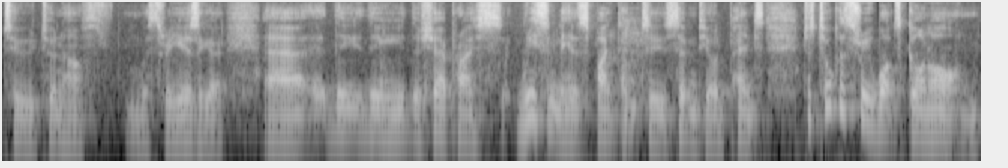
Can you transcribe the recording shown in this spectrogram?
two two and a half was three years ago. Uh, the the the share price recently has spiked up to 70 odd pence. Just talk us through what's gone on,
